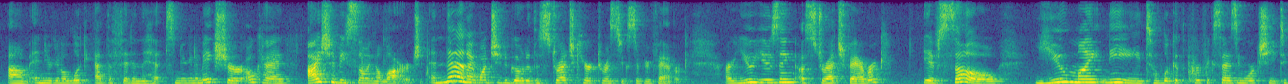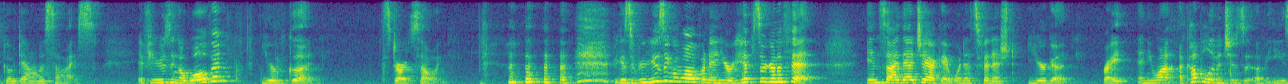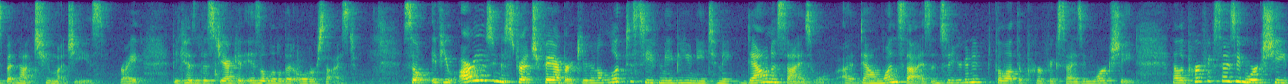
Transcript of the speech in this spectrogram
Um, and you're gonna look at the fit in the hips and you're gonna make sure, okay, I should be sewing a large. And then I want you to go to the stretch characteristics of your fabric. Are you using a stretch fabric? If so, you might need to look at the perfect sizing worksheet to go down a size. If you're using a woven, you're good. Start sewing. because if you're using a woven and your hips are gonna fit inside that jacket when it's finished, you're good right? And you want a couple of inches of ease, but not too much ease, right? Because this jacket is a little bit oversized. So if you are using a stretch fabric, you're gonna look to see if maybe you need to make down a size, uh, down one size, and so you're gonna fill out the perfect sizing worksheet. Now the perfect sizing worksheet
